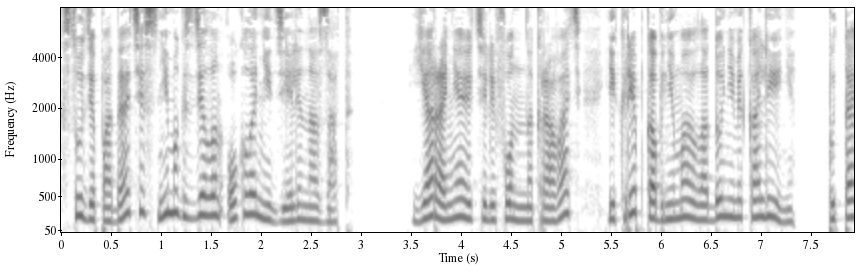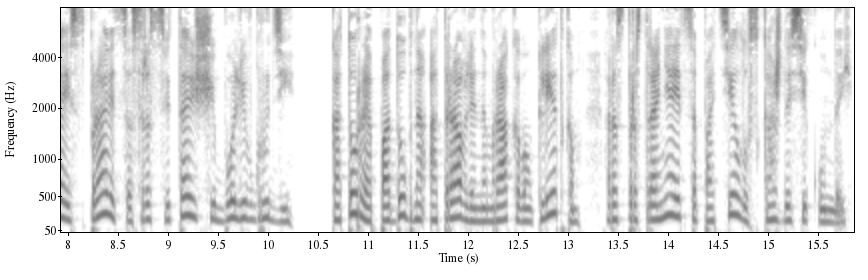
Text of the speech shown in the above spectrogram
Судя по дате, снимок сделан около недели назад. Я роняю телефон на кровать и крепко обнимаю ладонями колени, пытаясь справиться с расцветающей болью в груди, которая, подобно отравленным раковым клеткам, распространяется по телу с каждой секундой.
